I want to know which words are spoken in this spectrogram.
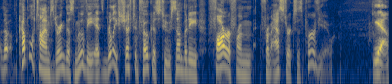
the, a couple of times during this movie, it really shifted focus to somebody far from from Asterix's purview. Yeah.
